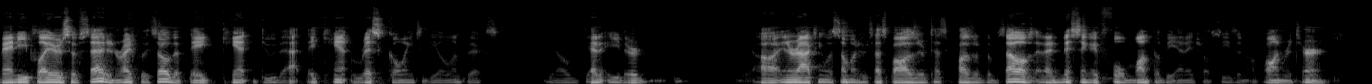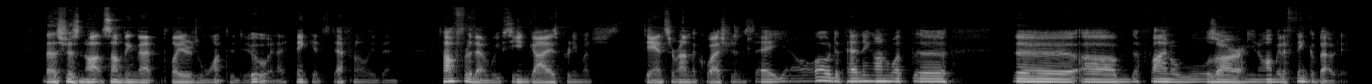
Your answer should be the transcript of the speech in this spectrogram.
many players have said, and rightfully so, that they can't do that. They can't risk going to the Olympics. You know, get either uh, interacting with someone who tests positive, testing positive themselves, and then missing a full month of the NHL season upon return. That's just not something that players want to do, and I think it's definitely been tough for them. We've seen guys pretty much dance around the question and say, you know, oh, depending on what the the um, the final rules are, you know, I'm going to think about it.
